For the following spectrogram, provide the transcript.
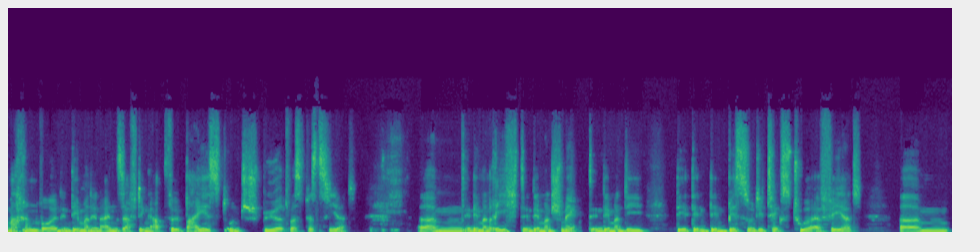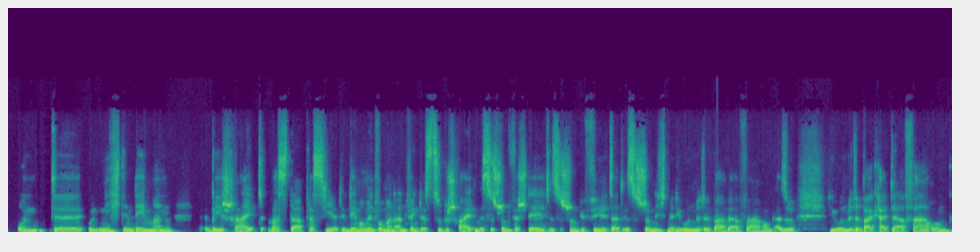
machen wollen, indem man in einen saftigen Apfel beißt und spürt, was passiert. Ähm, indem man riecht, indem man schmeckt, indem man die, die, den, den Biss und die Textur erfährt ähm, und, äh, und nicht indem man beschreibt, was da passiert. In dem Moment, wo man anfängt, es zu beschreiben, ist es schon verstellt, ist es schon gefiltert, ist es schon nicht mehr die unmittelbare Erfahrung. Also die Unmittelbarkeit der Erfahrung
